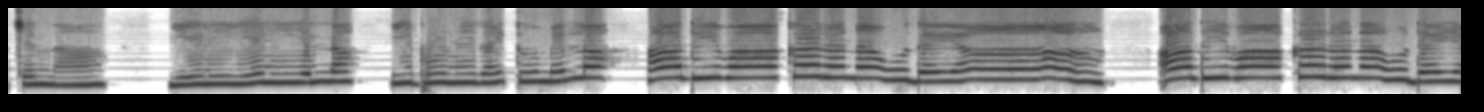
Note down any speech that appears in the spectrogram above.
ಚೆನ್ನ. ಏಳಿ ಏಳಿ ಎಲ್ಲ ಈ ಭೂಮಿಗಾಯ್ತು ಮೆಲ್ಲ. ಆ ದಿವಾಕರನ ಉದಯ, ಆ ದಿವಾಕರನ ಉದಯ.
